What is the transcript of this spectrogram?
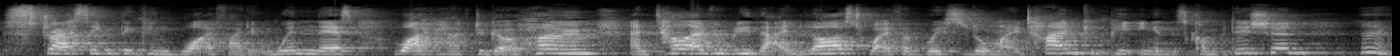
stressing, thinking, what if I didn't win this? What if I have to go home and tell everybody that I lost? What if I've wasted all my time competing in this competition? No.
